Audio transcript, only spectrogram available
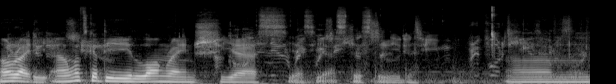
Alrighty, uh, let's get the long range. Yes, yes, yes, this dude. Um,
